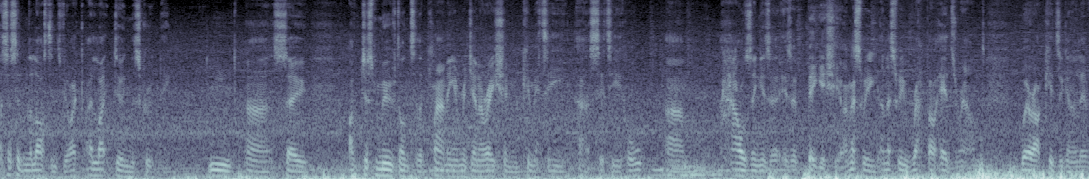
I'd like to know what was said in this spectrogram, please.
as I said in the last interview, I, I like doing the scrutiny. Mm. Uh, so I've just moved on to the planning and regeneration committee at City Hall. Um, housing is a, is a big issue unless we unless we wrap our heads around where our kids are going to live,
